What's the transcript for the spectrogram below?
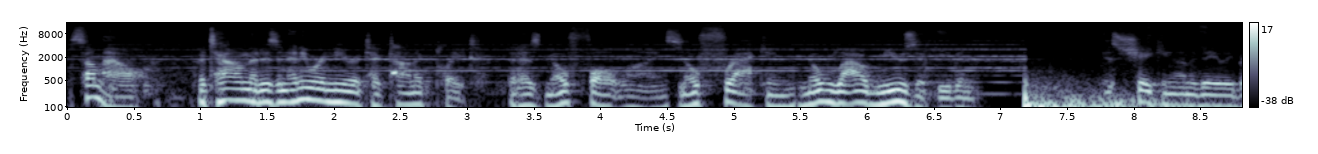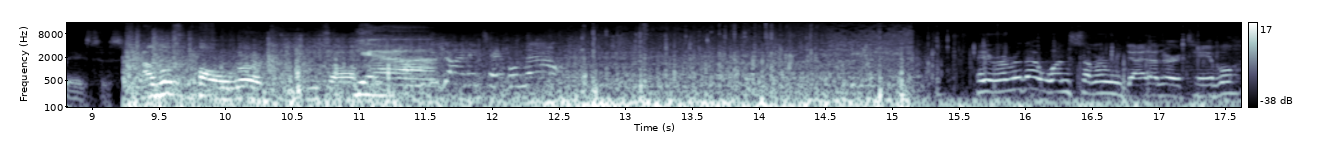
Somehow, a town that isn't anywhere near a tectonic plate, that has no fault lines, no fracking, no loud music even, is shaking on a daily basis. I love Paul Rudd. He's awesome. Yeah. Hey, remember that one summer we died under a table?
